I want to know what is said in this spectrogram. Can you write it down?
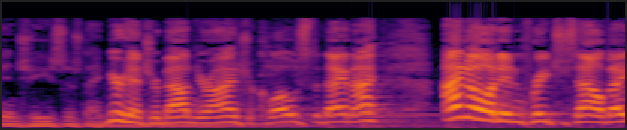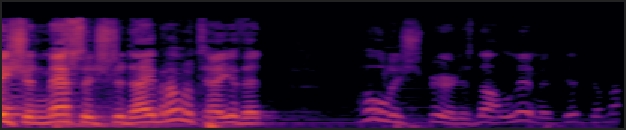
In Jesus' name. Your heads are bowed and your eyes are closed today. And I, I know I didn't preach a salvation message today, but I'm going to tell you that Holy Spirit is not limited to my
